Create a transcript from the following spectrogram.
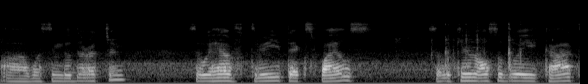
uh, what's in the directory. So we have three text files. So we can also do a cat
